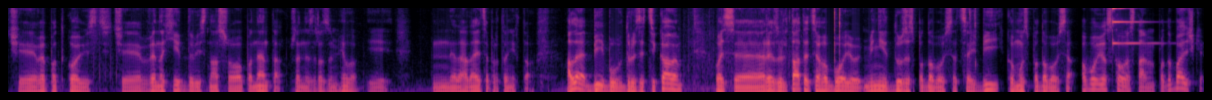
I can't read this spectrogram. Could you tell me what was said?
чи випадковість, чи винахідливість нашого опонента вже не зрозуміло і не догадається про то ніхто. Але бій був, друзі, цікавим. Ось е, результати цього бою. Мені дуже сподобався цей бій. Кому сподобався, обов'язково ставимо вподобайки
